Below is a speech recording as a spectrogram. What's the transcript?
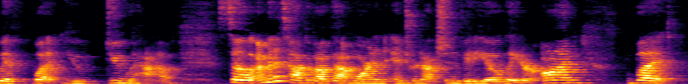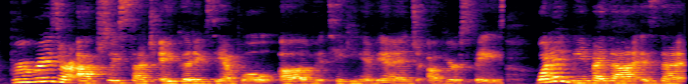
with what you do have. So I'm going to talk about that more in an introduction video later on, but breweries are actually such a good example of taking advantage of your space. What I mean by that is that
